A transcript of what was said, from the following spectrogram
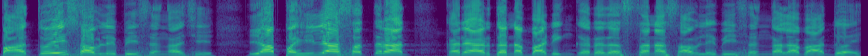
पाहतोय सावले बी संघाची. या पहिल्या सत्रात खऱ्या अर्थानं बॅटिंग करत असताना सावले बी संघाला पाहतोय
